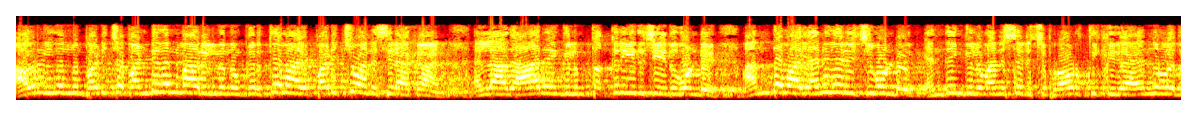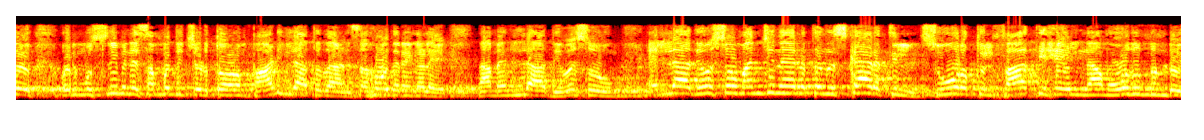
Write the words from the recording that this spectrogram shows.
അവരിൽ നിന്നും പഠിച്ച പണ്ഡിതന്മാരിൽ നിന്നും കൃത്യമായി പഠിച്ചു മനസ്സിലാക്കാൻ അല്ലാതെ ആരെങ്കിലും തക്ലീത് ചെയ്തുകൊണ്ട് അന്ധമായി അനുകരിച്ചുകൊണ്ട് എന്തെങ്കിലും അനുസരിച്ച് പ്രവർത്തിക്കുക എന്നുള്ളത് ഒരു മുസ്ലിമിനെ സംബന്ധിച്ചിടത്തോളം പാടില്ലാത്തതാണ്. സഹോദരങ്ങളെ നാം എല്ലാ ദിവസവും എല്ലാ ദിവസവും അഞ്ചു നേരത്തെ നിസ്കാരത്തിൽ സൂറത്തുൽ ഫാത്തിഹയിൽ നാം ഓതുന്നുണ്ട്.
